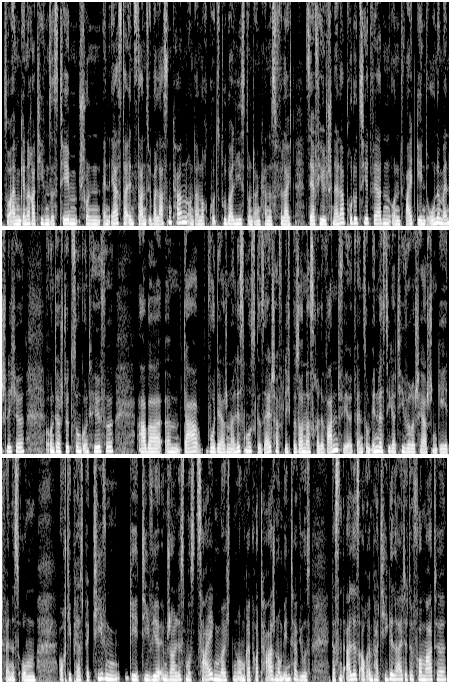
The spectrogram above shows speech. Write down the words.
so einem generativen System schon in erster Instanz überlassen kann und dann noch kurz drüber liest und dann kann es vielleicht sehr viel schneller produziert werden und weitgehend ohne menschliche Unterstützung und Hilfe. Aber ähm, da, wo der Journalismus gesellschaftlich besonders relevant wird, wenn es um investigative Recherchen geht, wenn es um auch die Perspektiven geht, die wir im Journalismus zeigen möchten, um Reportagen, um Interviews, das sind alles auch empathiegeleitete Formate,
